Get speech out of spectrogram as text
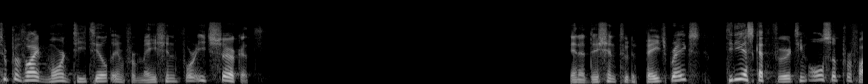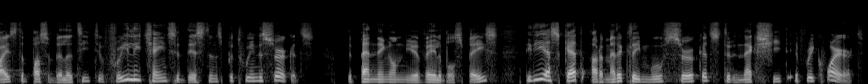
to provide more detailed information for each circuit. In addition to the page breaks, DDS-CAD13 also provides the possibility to freely change the distance between the circuits, Depending on the available space, DDS-CAD automatically moves circuits to the next sheet if required.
